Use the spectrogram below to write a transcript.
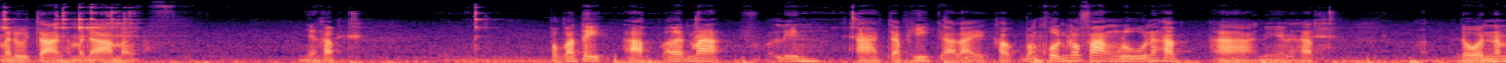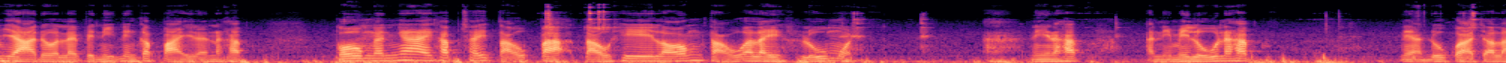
มาดูจานธรรมดามั้งเนี่ยครับ ปกติอับเอิร์ดมากลินอาจจะพลิกอะไรเขาบางคนเขาฟังรู้นะครับ อ่านี่นะครับ โดนน้ำยาโดนอะไรไปนิดนึงก็ไปแล้วนะครับ โกงกันง่ายครับ ใช้เต๋าปะ เต๋าเทร้องเต๋าอะไรรู้หมด อ่านี่นะครับ อันนี้ไม่รู้นะครับ เนี่ยดูกว่าจะไหล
